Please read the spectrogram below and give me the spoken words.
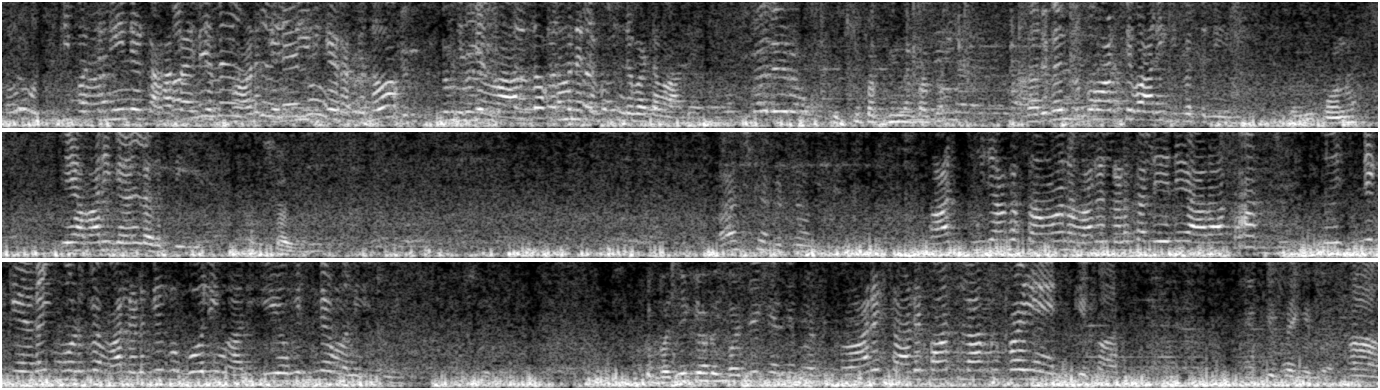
तो उसकी पत्नी ने कहा था इसे फाड़ के चीर के रख दो इसे मार दो हमने निबटवा ले किसकी पत्नी ने कहा धर्मेंद्र कुमार तिवारी की पत्नी। अच्छा ये कौन है? ये हमारी बहन लगती है। अच्छा आज क्या घटना आज पूजा का सामान हमारा लड़का लेने आ रहा था तो इसने केरई मोड़ पे हमारे लड़के को गोली मारी है इसने मनीष ने तो बजे क्या बजे क्या हमारे साढ़े पाँच लाख रुपए हैं इसके पास। के पास? हाँ।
